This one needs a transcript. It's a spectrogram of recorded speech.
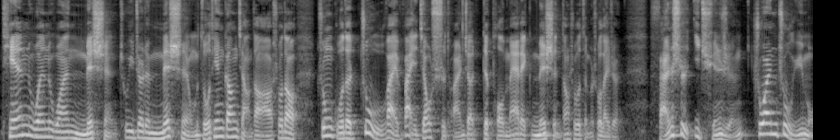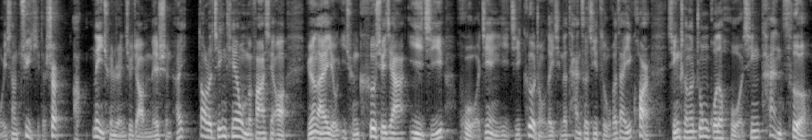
天问 One Mission，注意这儿的 Mission，我们昨天刚讲到啊，说到中国的驻外外交使团叫 Diplomatic Mission，当时我怎么说来着？凡是一群人专注于某一项具体的事儿啊，那群人就叫 Mission。哎，到了今天，我们发现哦，原来有一群科学家以及火箭以及各种类型的探测器组合在一块儿，形成了中国的火星探测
